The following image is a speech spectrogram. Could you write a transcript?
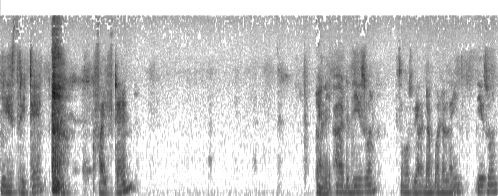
this is 310 510 when you add this one supposed to be a double underline this one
